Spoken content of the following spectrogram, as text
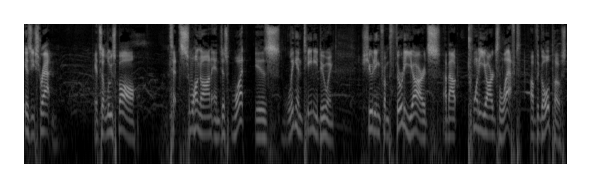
Izzy Stratton. It's a loose ball that swung on, and just what is Leontini doing? Shooting from 30 yards, about 20 yards left of the goalpost.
